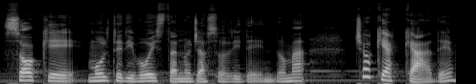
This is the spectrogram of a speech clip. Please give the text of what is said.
So che molte di voi stanno già sorridendo, ma ciò che accade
